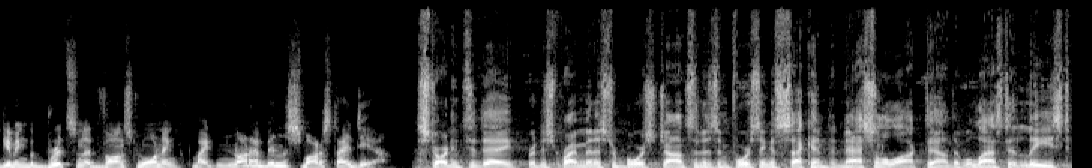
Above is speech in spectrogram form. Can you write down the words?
giving the Brits an advanced warning might not have been the smartest idea. Starting today, British Prime Minister Boris Johnson is enforcing a second national lockdown that will last at least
